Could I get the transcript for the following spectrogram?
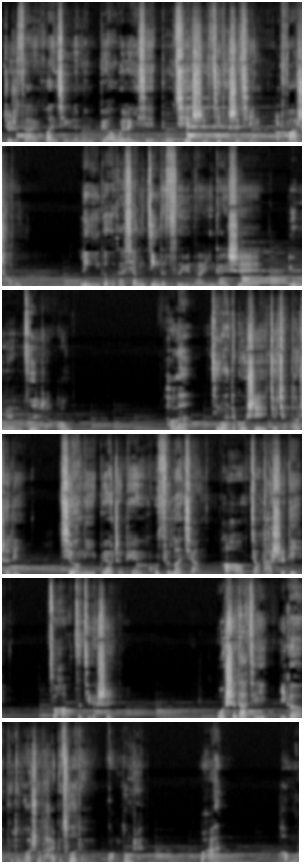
就是在唤醒人们不要为了一些不切实际的事情而发愁。另一个和它相近的词语呢，应该是“庸人自扰”。好了，今晚的故事就讲到这里。希望你不要整天胡思乱想，好好脚踏实地，做好自己的事。我是大吉，一个普通话说的还不错的广东人。晚安，好梦。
